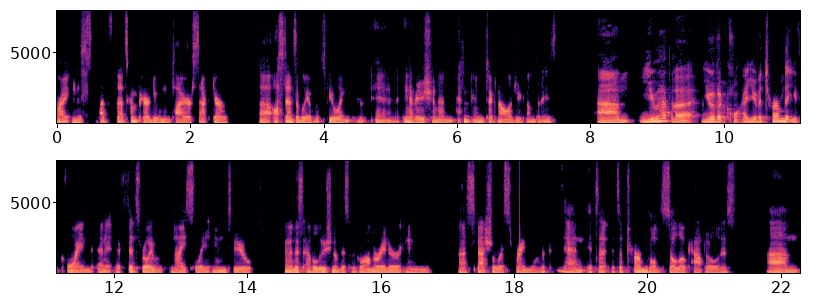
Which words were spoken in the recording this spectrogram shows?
right and it's that's that's compared to an entire sector uh, ostensibly of what's fueling uh, innovation and, and technology companies um, you have a you have a uh, you have a term that you've coined, and it, it fits really nicely into kind of this evolution of this agglomerator and uh, specialist framework. And it's a it's a term called solo capitalist. Um,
